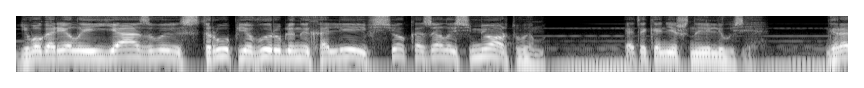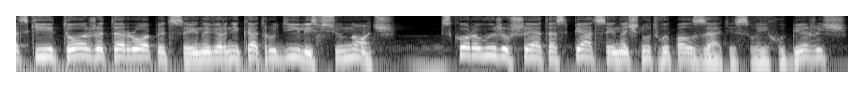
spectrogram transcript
его горелые язвы, струпья вырубленных аллей – все казалось мертвым. Это, конечно, иллюзия. Городские тоже торопятся и наверняка трудились всю ночь. Скоро выжившие отоспятся и начнут выползать из своих убежищ.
